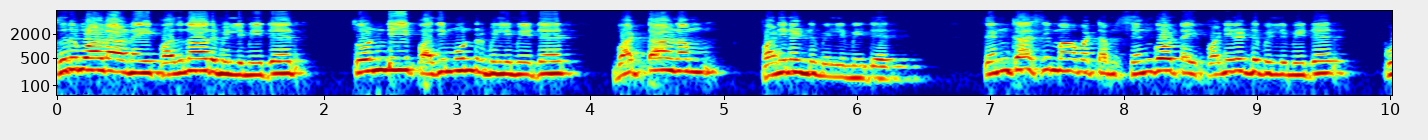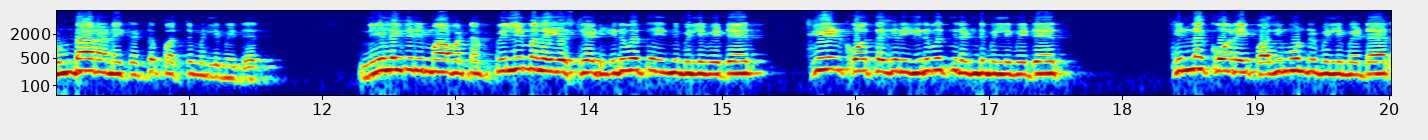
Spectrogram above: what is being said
திருவாடானை பதினாறு மில்லிமீட்டர் தொண்டி பதிமூன்று மில்லிமீட்டர் வட்டானம் பனிரெண்டு மில்லிமீட்டர் தென்காசி மாவட்டம் செங்கோட்டை பனிரெண்டு மில்லிமீட்டர் குண்டார் அணைக்கட்டு பத்து மில்லிமீட்டர் நீலகிரி மாவட்டம் பில்லிமலை எஸ்டேட் இருபத்தைந்து மில்லிமீட்டர் கீழ்கோத்தகிரி இருபத்தி ரெண்டு மில்லிமீட்டர் கிண்ணக்கோரை பதிமூன்று மில்லிமீட்டர்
